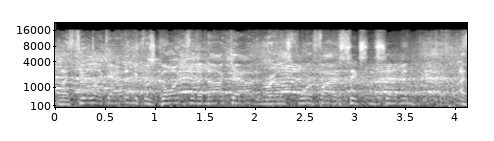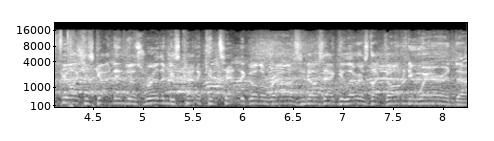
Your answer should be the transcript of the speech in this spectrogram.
And I feel like Adamek was going for the knockout in rounds four, five, six, and seven. I feel like he's gotten into his rhythm. He's kind of content to go the rounds. He knows Aguilera's not going anywhere, and uh,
